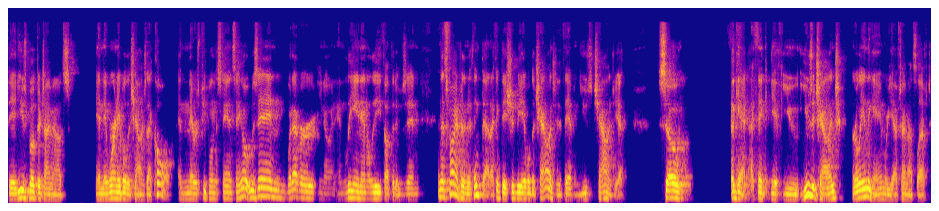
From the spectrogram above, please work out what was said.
they had used both their timeouts and they weren't able to challenge that call. And there was people in the stand saying, "Oh, it was in, whatever," you know. And, and Lee and Anna Leigh thought that it was in, and that's fine for them to think that. I think they should be able to challenge it if they haven't used challenge yet. So, again, I think if you use a challenge early in the game where you have timeouts left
